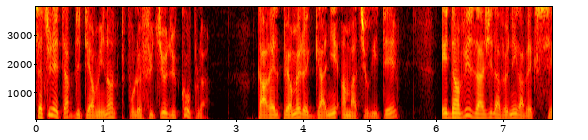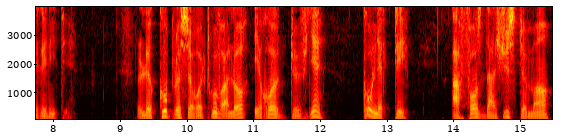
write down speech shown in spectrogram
C'est une étape déterminante pour le futur du couple, car elle permet de gagner en maturité et d'envisager l'avenir avec sérénité. Le couple se retrouve alors et redevient connecté à force d'ajustement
